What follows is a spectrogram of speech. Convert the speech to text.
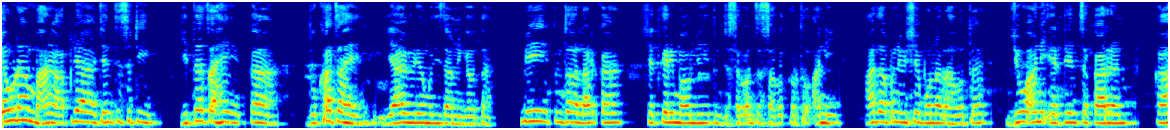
एवढं भा आपल्या जनतेसाठी हिताच आहे का दुःखाच आहे या व्हिडिओमध्ये जाणून घ्यावता मी तुमचा लाडका शेतकरी माऊली तुमच्या सर्वांचं स्वागत करतो आणि आज आपण विषय बोलणार आहोत जिओ आणि एअरटेलचं कारण का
